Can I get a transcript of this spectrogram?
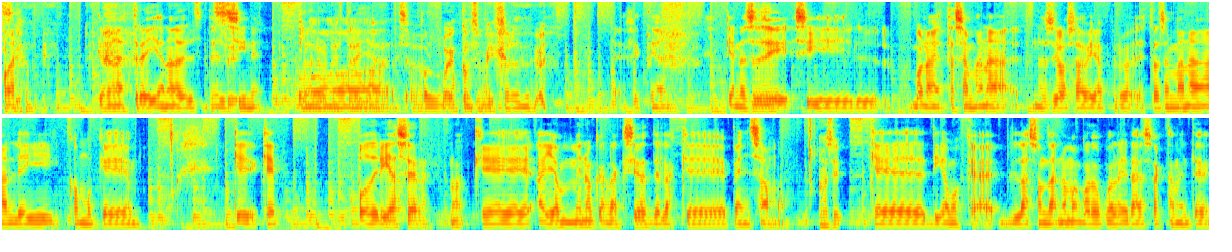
Bueno, que era una estrella, ¿no? Del, del Sí, cine. claro, una estrella, eso polvo fue cósmico, absoluto. Efectivamente. Que no sé si, si. Bueno, esta semana, no sé si lo sabías, pero esta semana leí como que. que, que podría ser, ¿no? Que haya menos galaxias de las que pensamos. ¿Ah, sí? Que digamos que la sonda, no me acuerdo cuál era exactamente,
